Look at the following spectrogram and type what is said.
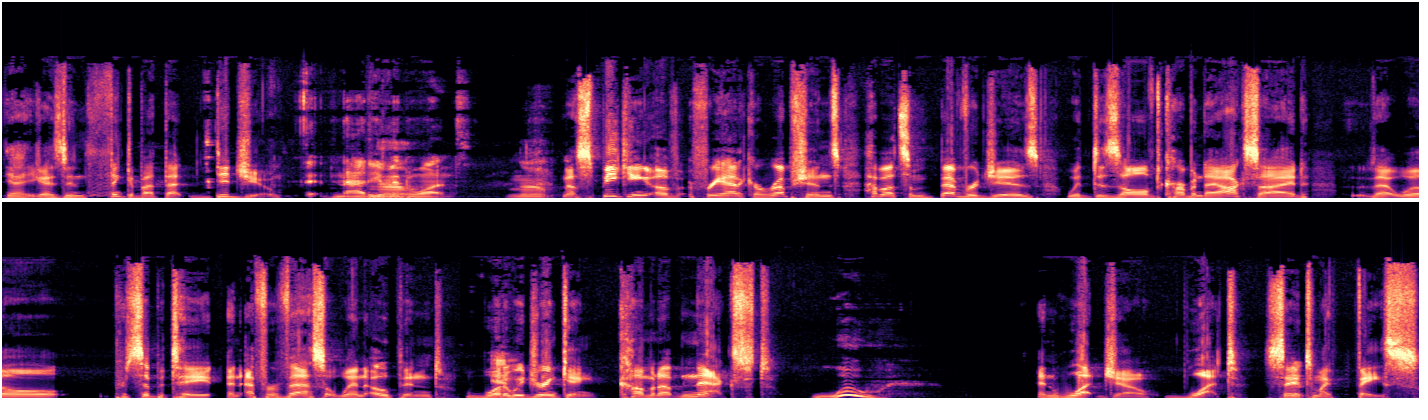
yeah, you guys didn't think about that, did you? Not even once. No. Now, speaking of phreatic eruptions, how about some beverages with dissolved carbon dioxide that will precipitate and effervesce when opened? What are we drinking? Coming up next. Woo! And what, Joe? What? Say it to my face.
